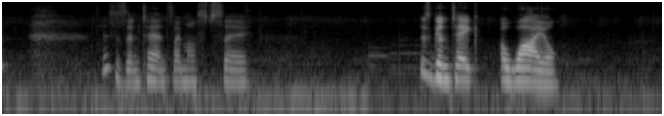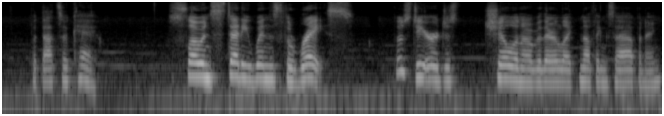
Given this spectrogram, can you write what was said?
this is intense, I must say. This is gonna take a while. But that's okay. Slow and steady wins the race. Those deer are just chilling over there like nothing's happening.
